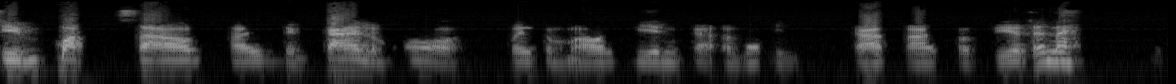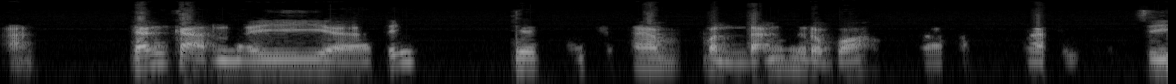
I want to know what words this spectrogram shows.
ជាបទសោតហើយនឹងកែលម្អដើម្បីកុំឲ្យមានករណីការតើទៅទៀតណាបាទអញ្ចឹងករណីនេះជាថាបណ្ដឹងរបស់ស៊ី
